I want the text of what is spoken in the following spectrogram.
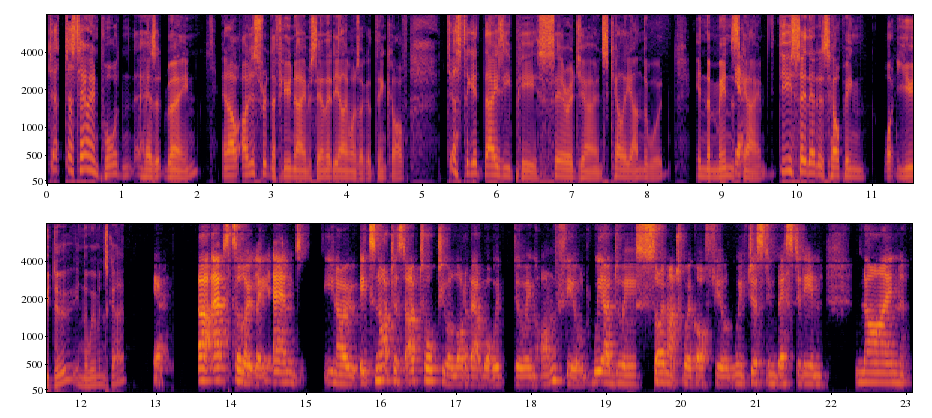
Just, just how important has it been? And I've, I've just written a few names down. They're the only ones I could think of just to get Daisy Pearce, Sarah Jones, Kelli Underwood in the men's yeah. game. Do you see that as helping what you do in the women's game? Yeah, uh, absolutely. And you know, it's not just, I've talked to you a lot about what we're doing on field. We are doing so much work off field. We've just invested in nine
